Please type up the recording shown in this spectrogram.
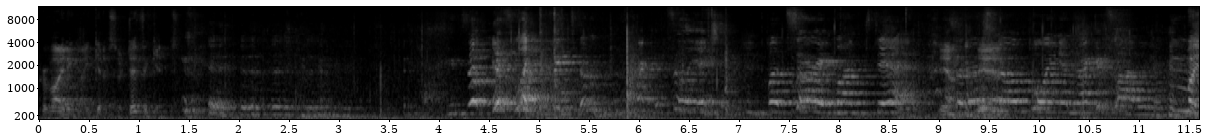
providing I get a certificate. So it's like victim reconciliation, but sorry, Mark's dead. Yeah, So there's yeah. no point in reconciling. My But,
